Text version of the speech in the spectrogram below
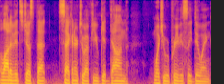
A lot of it's just that second or two after you get done what you were previously doing,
